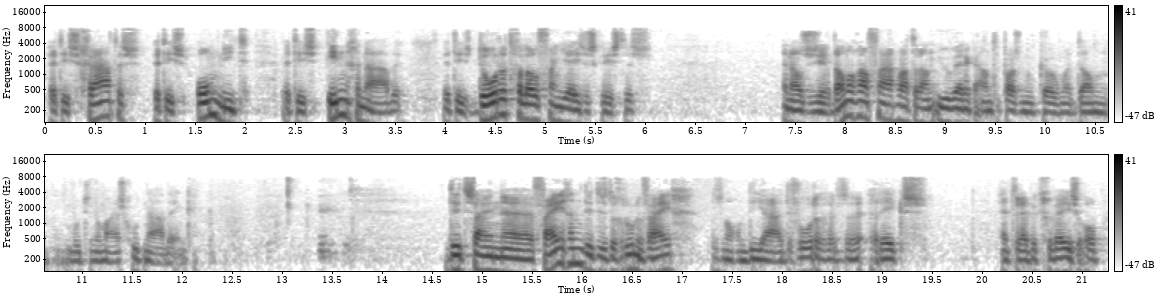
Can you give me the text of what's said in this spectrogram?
Het is gratis, het is om niet, het is in genade, het is door het geloof van Jezus Christus. En als u zich dan nog afvraagt wat er aan uw werk aan te pas moet komen, dan moet u nog maar eens goed nadenken. Dit zijn uh, vijgen, dit is de groene vijg. Dat is nog een dia uit de vorige reeks. En toen heb ik gewezen op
